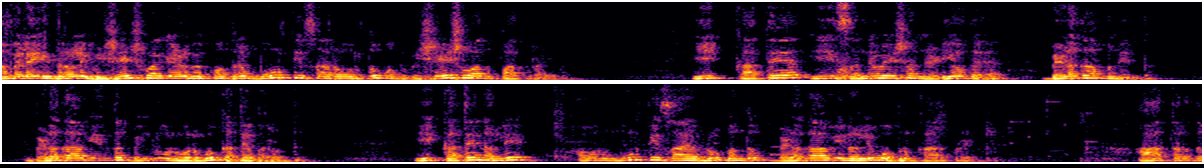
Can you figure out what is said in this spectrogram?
ಆಮೇಲೆ ಇದರಲ್ಲಿ ವಿಶೇಷವಾಗಿ ಹೇಳಬೇಕು ಅಂದರೆ ಮೂರ್ತಿ ಸರ್ ಅವ್ರದ್ದು ಒಂದು ವಿಶೇಷವಾದ ಪಾತ್ರ ಇದೆ. ಈ ಕತೆ, ಈ ಸನ್ನಿವೇಶ ನಡೆಯೋದೆ ಬೆಳಗಾಮನಿಂದ. ಬೆಳಗಾವಿಯಿಂದ ಬೆಂಗಳೂರುವರೆಗೂ ಕತೆ ಬರುತ್ತೆ. ಈ ಕತೆನಲ್ಲಿ ಅವರು ಮೂರ್ತಿ ಸಾಹೇಬರು ಬಂದು ಬೆಳಗಾವಿನಲ್ಲಿ ಒಬ್ಬರು ಕಾರ್ಪೊರೇಟ್ರು. ಆ ಥರದ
